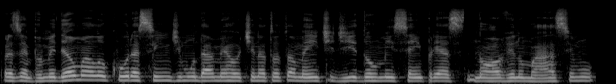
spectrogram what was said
Por exemplo, me deu uma loucura assim de mudar minha rotina totalmente, de dormir sempre às nove no máximo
